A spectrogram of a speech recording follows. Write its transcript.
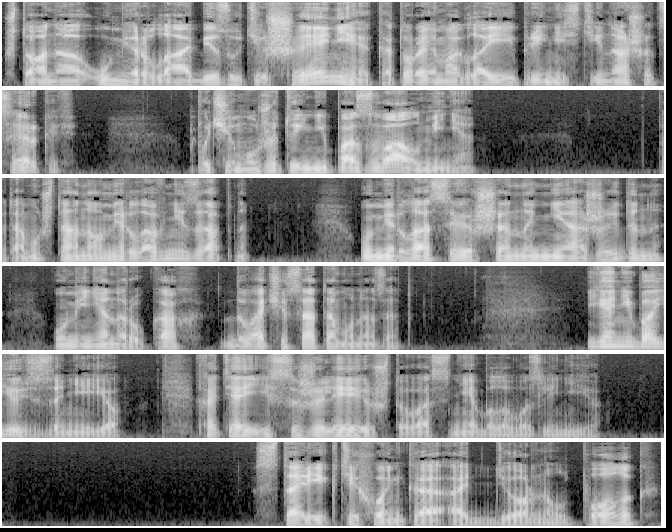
Что она умерла без утешения, которое могла ей принести наша церковь? Почему же ты не позвал меня?» потому что она умерла внезапно. Умерла совершенно неожиданно, у меня на руках, два часа тому назад. Я не боюсь за нее, хотя и сожалею, что вас не было возле нее. Старик тихонько отдернул полог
